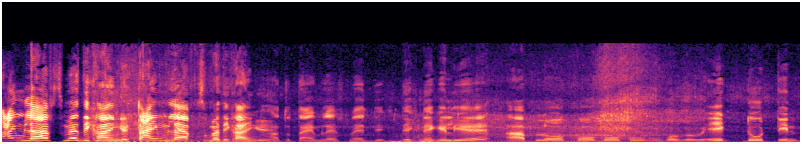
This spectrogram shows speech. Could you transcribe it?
टाइम लैप्स में दिखाएँगे टाइम लैप्स में दिखाएँगे। हाँ तो टाइम लैप्स में दे- देखने के लिए आप लोग को, को, को, को, को एक दो तीन।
